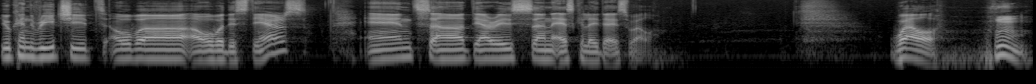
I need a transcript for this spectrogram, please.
You can reach it over, over the stairs. And there is an escalator as well. Well, hmm.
